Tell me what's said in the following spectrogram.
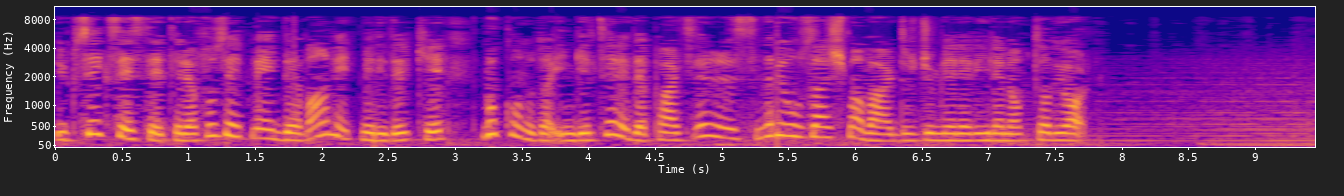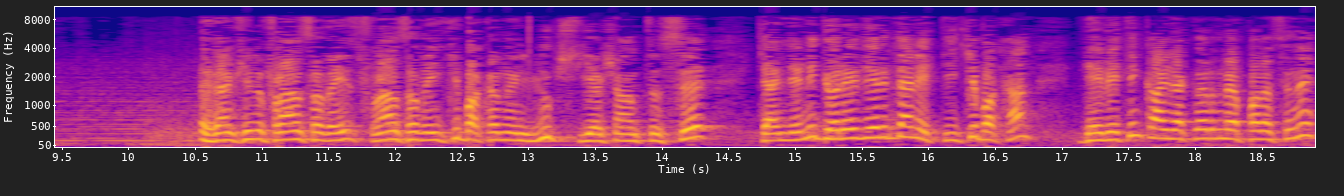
yüksek sesle telaffuz etmeye devam etmelidir ki bu konuda İngiltere'de partiler arasında bir uzlaşma vardır cümleleriyle noktalıyor. Efendim şimdi Fransa'dayız. Fransa'da iki bakanın lüks yaşantısı kendilerini görevlerinden etti. İki bakan devletin kaynaklarını ve parasını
